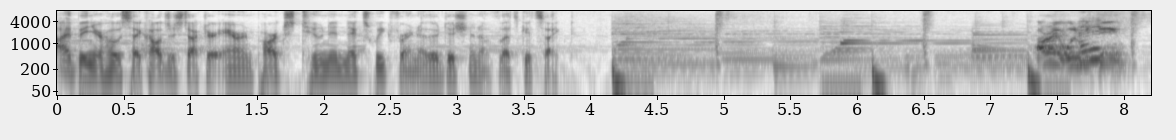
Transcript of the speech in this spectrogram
I've been your host, psychologist Dr. Aaron Parks. Tune in next week for another edition of Let's Get Psyched. All right, what do you think?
